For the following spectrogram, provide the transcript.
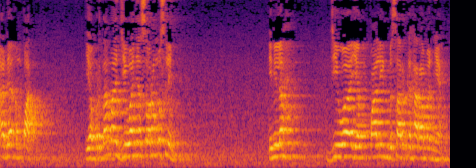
ada empat. Yang pertama jiwanya seorang muslim. Inilah jiwa yang paling besar keharamannya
